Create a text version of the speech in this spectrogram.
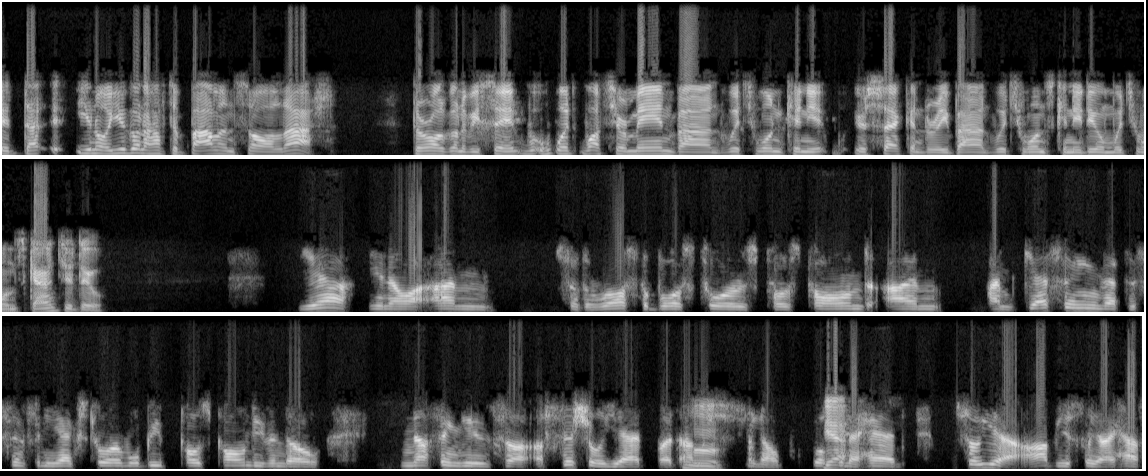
it, that you know you're going to have to balance all that. They're all going to be saying, "Wh- "What what's your main band? Which one can you? Your secondary band? Which ones can you do, and which ones can't you do?" Yeah, you know, I'm so the Ross the Boss tour is postponed. I'm I'm guessing that the Symphony X tour will be postponed, even though nothing is uh, official yet. But I'm Mm. just, you know looking Yeah. ahead. So yeah, obviously I have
